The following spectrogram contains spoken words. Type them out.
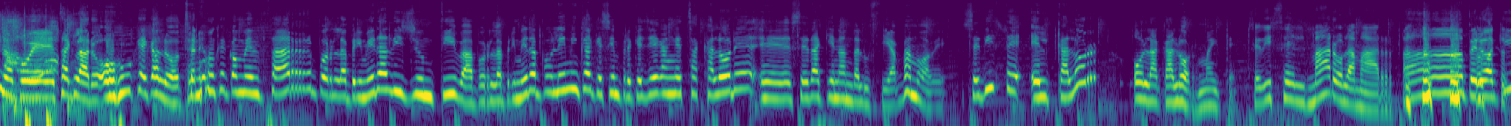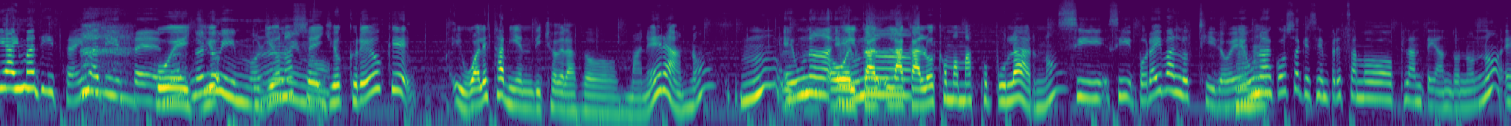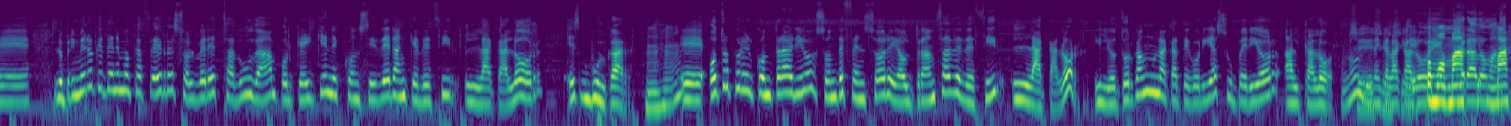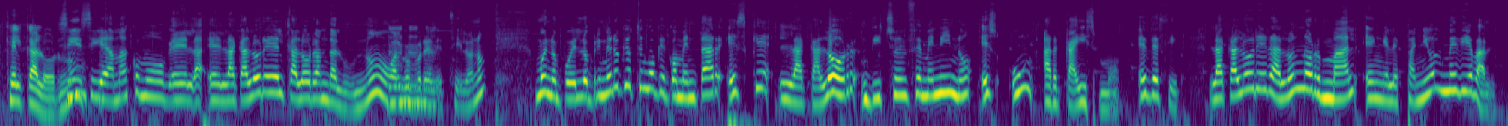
Bueno, pues está claro. ¡Ojú, qué calor! Tenemos que comenzar por la primera disyuntiva, por la primera polémica que siempre que llegan estas calores eh, se da aquí en Andalucía. Vamos a ver, ¿se dice el calor o la calor, Maite? ¿Se dice el mar o la mar? Ah, pero aquí hay matices, hay matices. No- Pues no, yo, es lo mismo. yo es no sé, yo creo que igual está bien dicho de las dos maneras, ¿no? Mm, es una, o es el cal- la calor es como más popular, ¿no? Sí, sí, por ahí van los tiros. Es una cosa que siempre estamos planteándonos, ¿no? Eh, lo primero que tenemos que hacer es resolver esta duda, porque hay quienes consideran que decir la calor es vulgar. Eh, otros, por el contrario, son defensores a ultranza de decir la calor y le otorgan una categoría superior al calor, ¿no? Sí, Dicen sí, que la sí, calor es como más, más que el calor, ¿no? Sí, sí, además como que la, eh, la calor es el calor andaluz, ¿no? O algo por el estilo, ¿no? Bueno, pues lo primero que os tengo que comentar es que la calor, dicho en femenino, es un arcaísmo. Es decir, la calor era lo normal en el español medieval.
